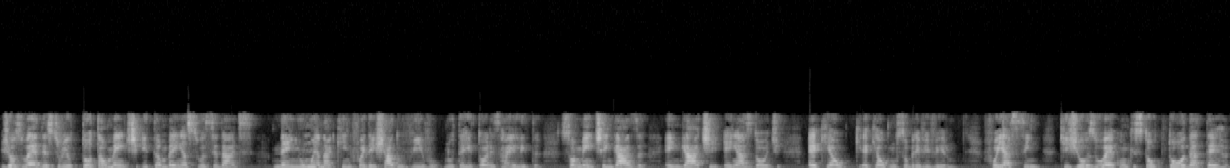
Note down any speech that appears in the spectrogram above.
Josué destruiu totalmente e também as suas cidades. Nenhum Enaquim foi deixado vivo no território israelita. Somente em Gaza, em Gate em Asdod é que, é que alguns sobreviveram. Foi assim que Josué conquistou toda a terra,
